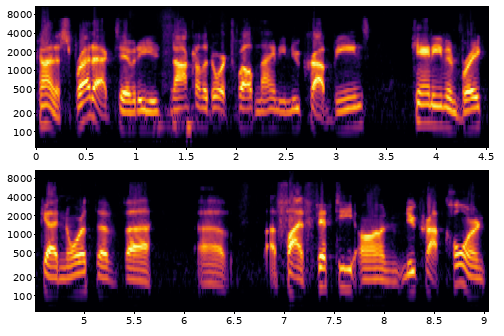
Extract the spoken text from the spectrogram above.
kind of spread activity, you knock on the door at 1290 new crop beans, can't even break uh, north of uh, uh, 550 on new crop corn.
